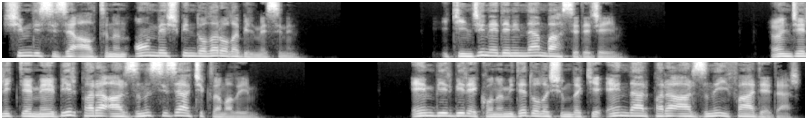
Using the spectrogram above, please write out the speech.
Şimdi size altının 15.000 dolar olabilmesinin ikinci nedeninden bahsedeceğim. Öncelikle M1 para arzını size açıklamalıyım. M1 bir ekonomide dolaşımdaki en dar para arzını ifade eder.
